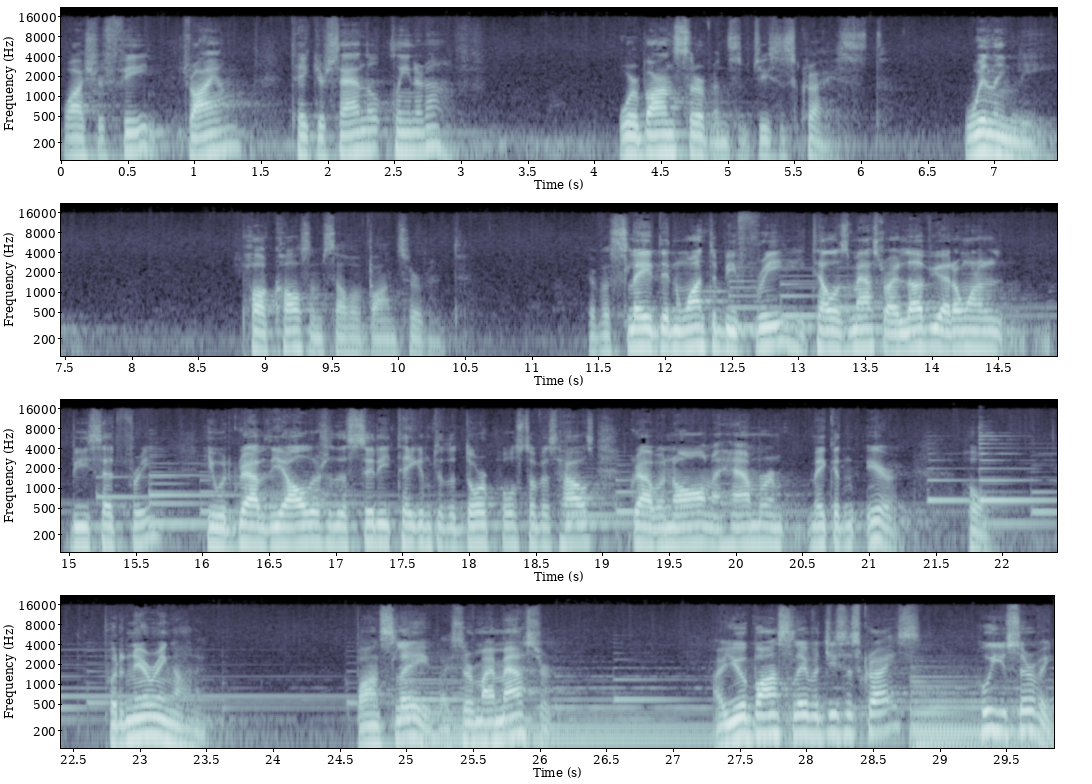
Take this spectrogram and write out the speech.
wash your feet, dry them, take your sandal, clean it off. We're bond servants of Jesus Christ, willingly. Paul calls himself a bond servant. If a slave didn't want to be free, he'd tell his master, I love you, I don't want to be set free. He would grab the elders of the city, take him to the doorpost of his house, grab a nail and a hammer, and make an ear hole. Put an earring on it. Bond slave, I serve my master. Are you a bond slave of Jesus Christ? Who are you serving?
